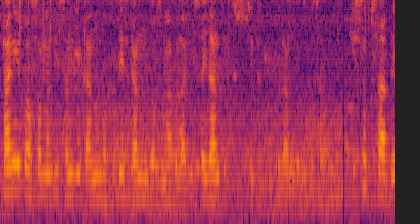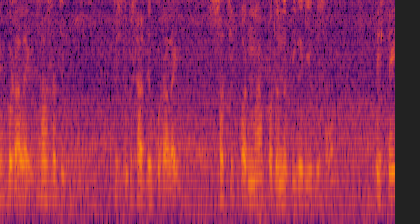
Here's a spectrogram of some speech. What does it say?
स्थानीय तह सम्बन्धी सङ्घीय कानुन र प्रदेश कानुन तर्जुमाको लागि सैद्धान्तिक स्वीकृति प्रदान गरिएको छ। कृष्णप्रसाद देवकोटालाई सहसचिव कृष्णप्रसाद देवकोटालाई सचिव पदमा पदोन्नति गरिएको छ। त्यस्तै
